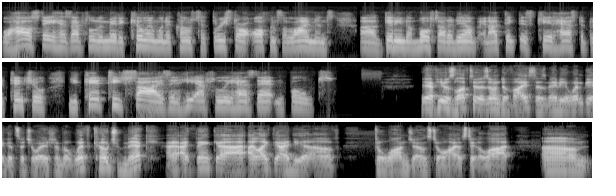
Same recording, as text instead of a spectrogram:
Ohio State has absolutely made a killing when it comes to three star offensive linemen, uh, getting the most out of them. And I think this kid has the potential. You can't teach size, and he absolutely has that in folds. Yeah, if he was left to his own devices, maybe it wouldn't be a good situation. But with Coach Mick, I, I think uh, I like the idea of Dawand Jones to Ohio State a lot. Um,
